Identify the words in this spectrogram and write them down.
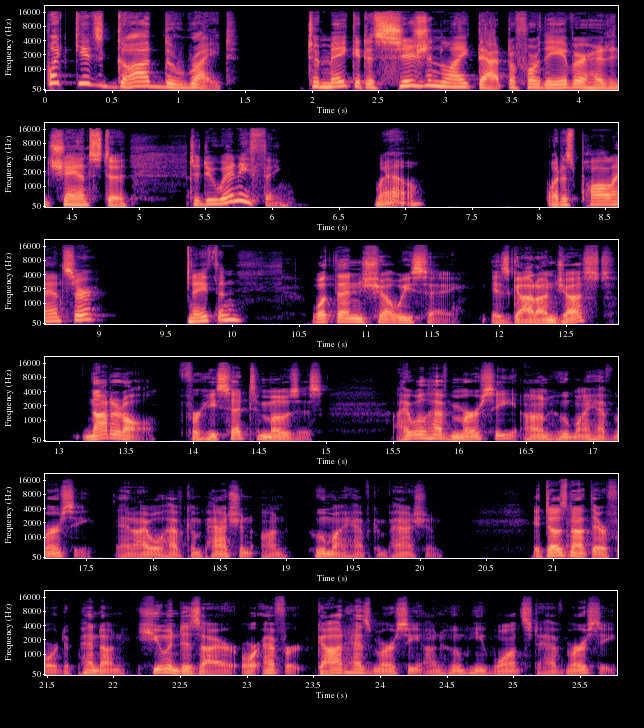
What gives God the right to make a decision like that before they ever had a chance to, to do anything? Well, What does Paul answer? Nathan? What then shall we say? Is God unjust? Not at all. For he said to Moses, I will have mercy on whom I have mercy, and I will have compassion on whom I have compassion. It does not therefore depend on human desire or effort. God has mercy on whom he wants to have mercy,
